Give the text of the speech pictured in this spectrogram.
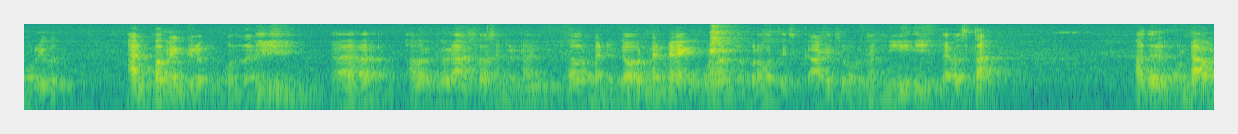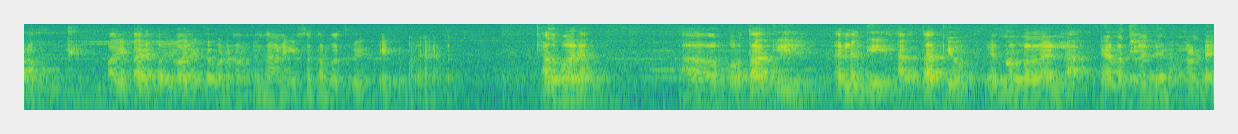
മുറിവ് അല്പമെങ്കിലും ഒന്ന് അവർക്ക് ഒരു ആശ്വാസം കിട്ടാൻ ഗവൺമെന്റ് ഗവൺമെന്റായി ഉണർന്ന് പ്രവർത്തിച്ച് കാണിച്ചു കൊടുക്കണം നീതി വ്യവസ്ഥ അത് ഉണ്ടാവണം പരിപാലി പരിപാലിക്കപ്പെടണം എന്നാണ് ഈ സന്ദർഭത്തിൽ എനിക്ക് പറയാനുള്ളത്. അതുപോലെ പുറത്താക്കി അല്ലെങ്കിൽ അകത്താക്കിയോ എന്നുള്ളതല്ല കേരളത്തിലെ ജനങ്ങളുടെ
